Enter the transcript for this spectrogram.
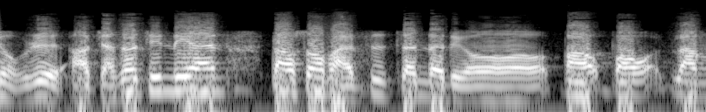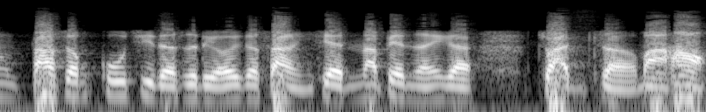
九日啊，假设今天到收盘是真的留包包，让大兄估计的是留一个上影线，那变成一个转折嘛，哈，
